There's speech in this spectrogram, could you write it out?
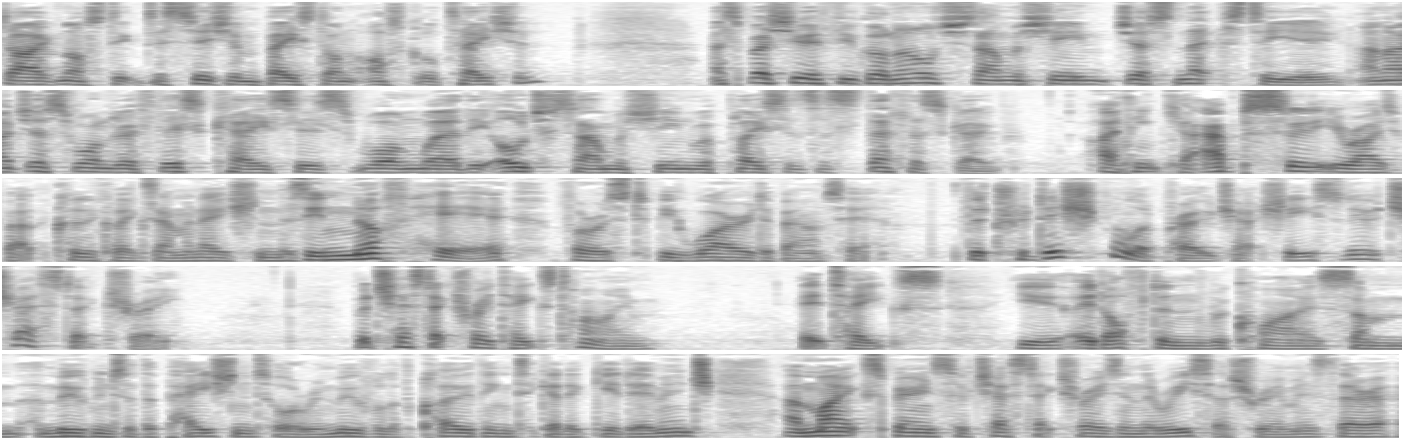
diagnostic decision based on auscultation, especially if you've got an ultrasound machine just next to you. And I just wonder if this case is one where the ultrasound machine replaces the stethoscope. I think you're absolutely right about the clinical examination. There's enough here for us to be worried about it. The traditional approach actually is to do a chest x ray, but chest x ray takes time. It takes you, it often requires some movement of the patient or removal of clothing to get a good image. And my experience of chest x-rays in the resus room is they're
